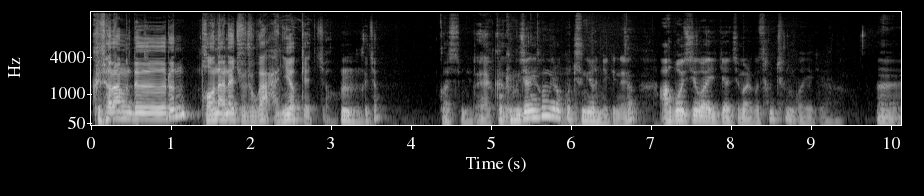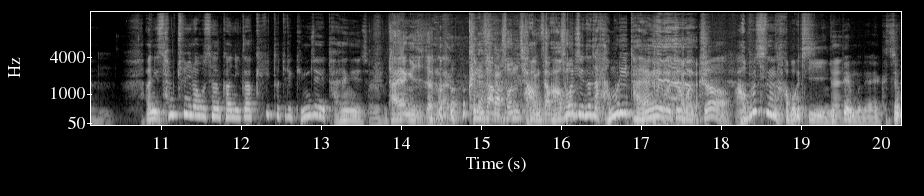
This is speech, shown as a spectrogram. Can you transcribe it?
그 사람들은 번안의 주류가 아니었겠죠. 음. 그죠? 맞습니다. 네, 어, 그- 굉장히 흥미롭고 중요한 얘기네요. 아버지와 얘기하지 말고 삼촌과 얘기해라. 네. 아니 삼촌이라고 생각하니까 캐릭터들이 굉장히 다양해져요. 그죠? 다양해지잖아요. 큰 삼촌, 작은 삼촌. 아, 버지는 아무리 다양해져 봤자 아버지는 아버지이기 네. 때문에 그죠?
